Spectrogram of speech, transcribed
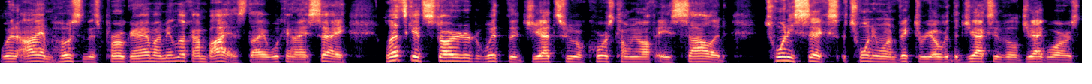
when I am hosting this program, I mean, look, I'm biased. I what can I say? Let's get started with the Jets, who, of course, coming off a solid 26 21 victory over the Jacksonville Jaguars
